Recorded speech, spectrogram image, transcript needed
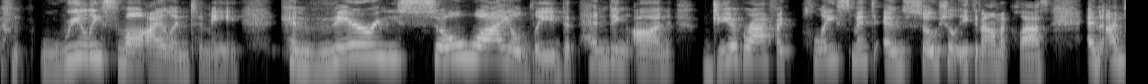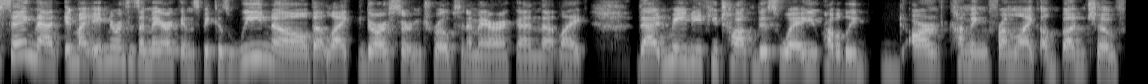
really small island to me, can vary so wildly depending on geographic placement and social economic class. And I'm saying that in my ignorance as Americans because we know that like there are certain tropes in America and that like that maybe if you talk this way, you probably aren't coming from like a bunch of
